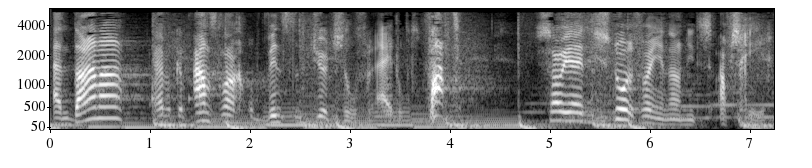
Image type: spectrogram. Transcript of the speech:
En daarna heb ik een aanslag op Winston Churchill vereideld. Wat? Zou jij die snor van je nou niet eens afscheren?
